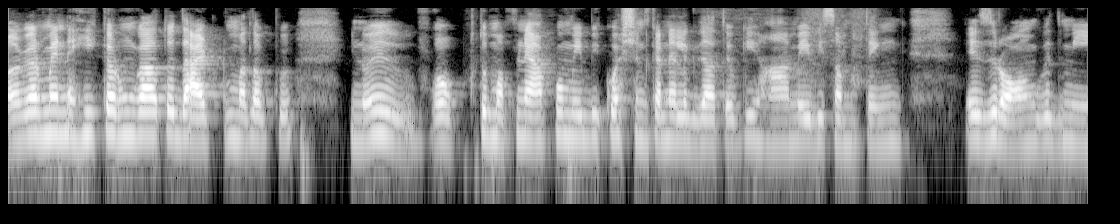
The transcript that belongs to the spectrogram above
अगर मैं नहीं करूँगा तो दैट मतलब यू नो तुम अपने आप को मेबी क्वेश्चन करने लग जाते हो कि हाँ, maybe something is wrong with me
